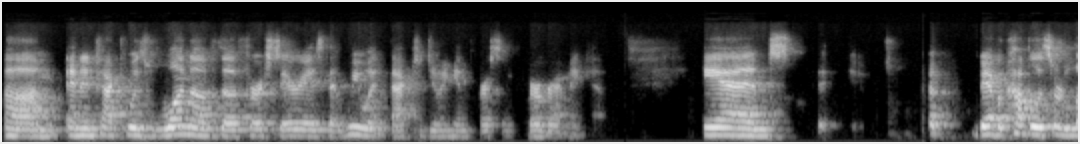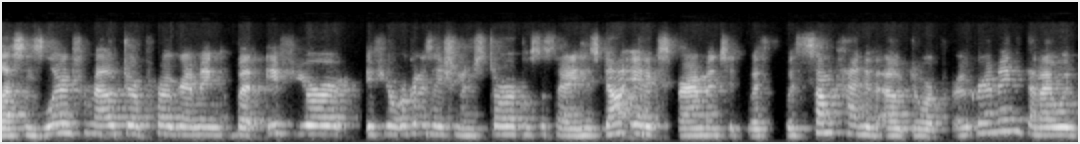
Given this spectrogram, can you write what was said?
Um, and in fact, was one of the first areas that we went back to doing in-person programming in. And we have a couple of sort of lessons learned from outdoor programming but if your if your organization or historical society has not yet experimented with with some kind of outdoor programming then i would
